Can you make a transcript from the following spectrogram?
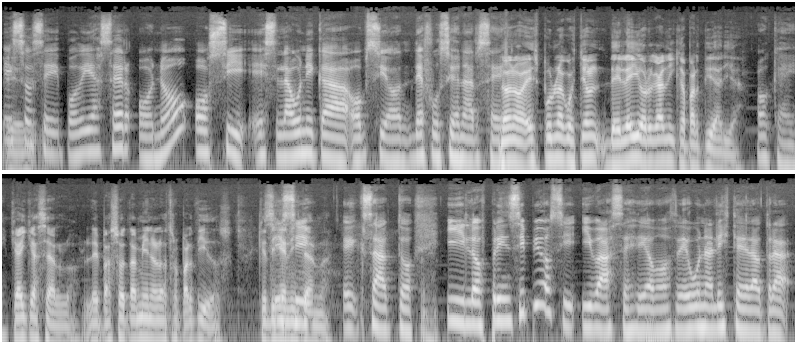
¿Eso Eh, se podía hacer o no? ¿O sí es la única opción de fusionarse? No, no, es por una cuestión de ley orgánica partidaria, Ok. que hay que hacerlo. Le pasó también a los otros partidos que Sí, tenían sí, interna. Exacto. ¿Y los principios y, y bases, digamos, de una lista y de la otra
